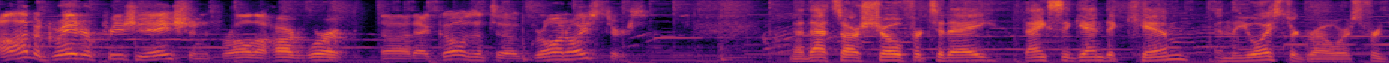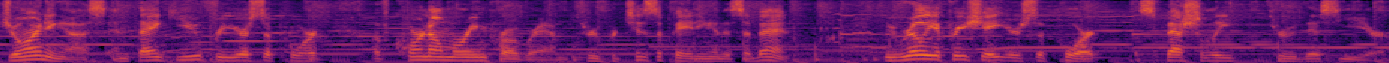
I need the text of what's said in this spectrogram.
I'll have a greater appreciation for all the hard work uh, that goes into growing oysters. Now that's our show for today. Thanks again to Kim and the oyster growers for joining us, and thank you for your support of Cornell Marine Program through participating in this event. We really appreciate your support, especially through this year.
